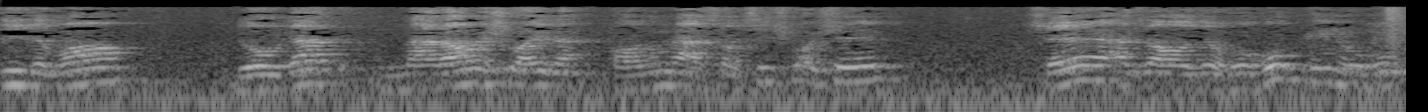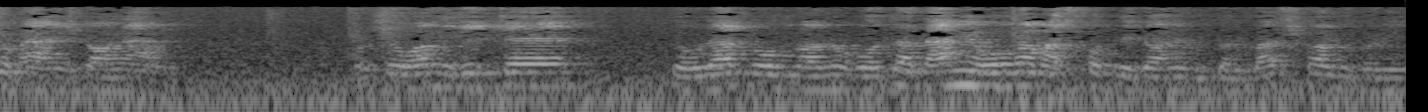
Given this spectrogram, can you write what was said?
دید ما دولت مرامش باید قانون اساسیش باشه که از لحاظ حقوق این حقوق پنجگانه هم. و شما میگید که دولت به عنوان قدرت همین حقوق هم از خود بگانه می‌کنه. بعد کار می‌کنید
